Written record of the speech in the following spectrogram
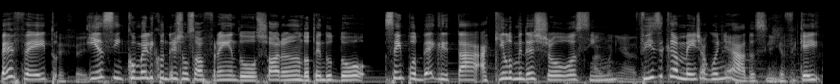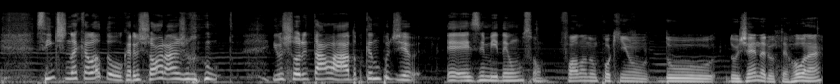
Perfeito. Perfeito. E assim, como ele, quando eles estão sofrendo, ou chorando, ou tendo dor, sem poder gritar, aquilo me deixou, assim, Agoniado. fisicamente agoniada, assim. Eu fiquei sentindo aquela dor, querendo chorar junto. E o choro entalado, porque não podia é, eximir nenhum som. Falando um pouquinho do, do gênero terror, né?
